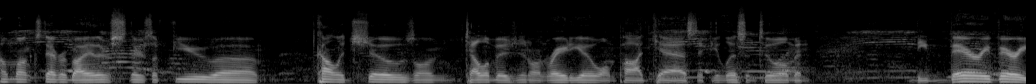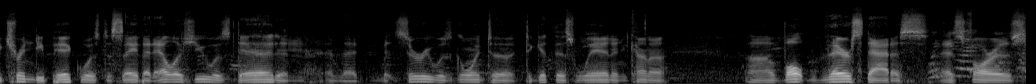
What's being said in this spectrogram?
amongst everybody. There's there's a few uh, college shows on television, on radio, on podcasts. If you listen to them, and the very very trendy pick was to say that LSU was dead and and that Missouri was going to to get this win and kind of. Uh, vault their status as far as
